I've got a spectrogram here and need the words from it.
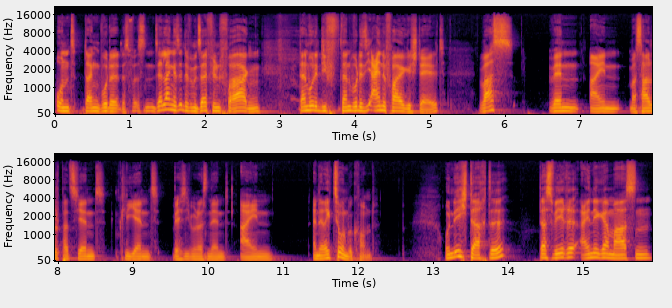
Und dann wurde, das ist ein sehr langes Interview mit sehr vielen Fragen, dann wurde, die, dann wurde sie eine Frage gestellt. Was, wenn ein Massagepatient, Klient, weiß nicht, wie man das nennt, ein, eine Erektion bekommt? Und ich dachte, das wäre einigermaßen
